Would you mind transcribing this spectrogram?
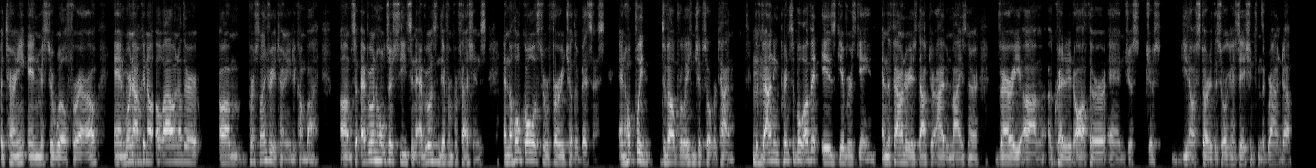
attorney in mr will ferrero and we're not going to allow another um, personal injury attorney to come by um, so everyone holds their seats and everyone's in different professions. And the whole goal is to refer each other business and hopefully develop relationships over time. The mm-hmm. founding principle of it is givers gain. And the founder is Dr. Ivan Misner, very um, accredited author and just just you know started this organization from the ground up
